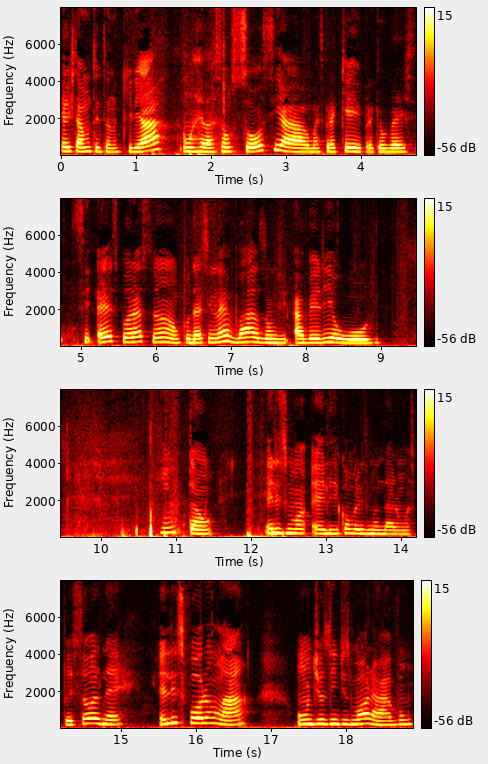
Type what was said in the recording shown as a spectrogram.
eles estavam tentando criar uma relação social, mas para quê? Para que houvesse exploração, pudessem levá-los onde haveria o ouro. Então, eles, ele, como eles mandaram as pessoas, né? Eles foram lá onde os índios moravam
